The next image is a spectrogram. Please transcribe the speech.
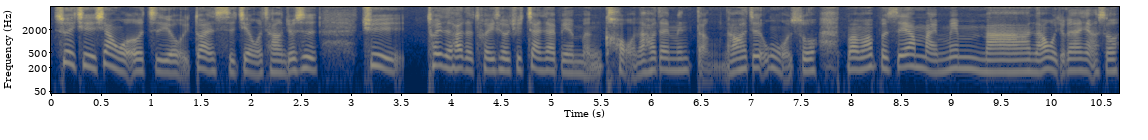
所以其实像我儿子有一段时间，我常常就是去推着他的推车去站在别人门口，然后在那边等，然后他就问我说：“妈妈不是要买面吗？”然后我就跟他讲说：“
